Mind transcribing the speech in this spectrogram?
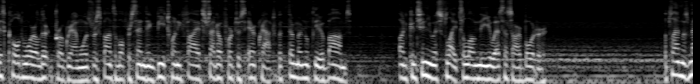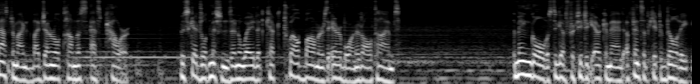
This Cold War alert program was responsible for sending B 25 Stratofortress aircraft with thermonuclear bombs on continuous flights along the USSR border. The plan was masterminded by General Thomas S. Power, who scheduled missions in a way that kept 12 bombers airborne at all times. The main goal was to give Strategic Air Command offensive capability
